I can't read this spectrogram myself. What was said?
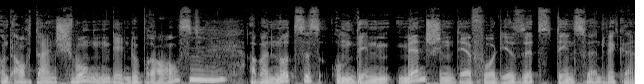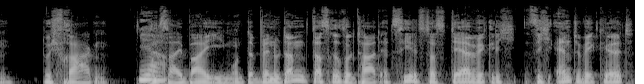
und auch deinen Schwung, den du brauchst, mhm. aber nutze es, um den Menschen, der vor dir sitzt, den zu entwickeln. Durch Fragen. Ja. Und sei bei ihm. Und wenn du dann das Resultat erzielst, dass der wirklich sich entwickelt,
